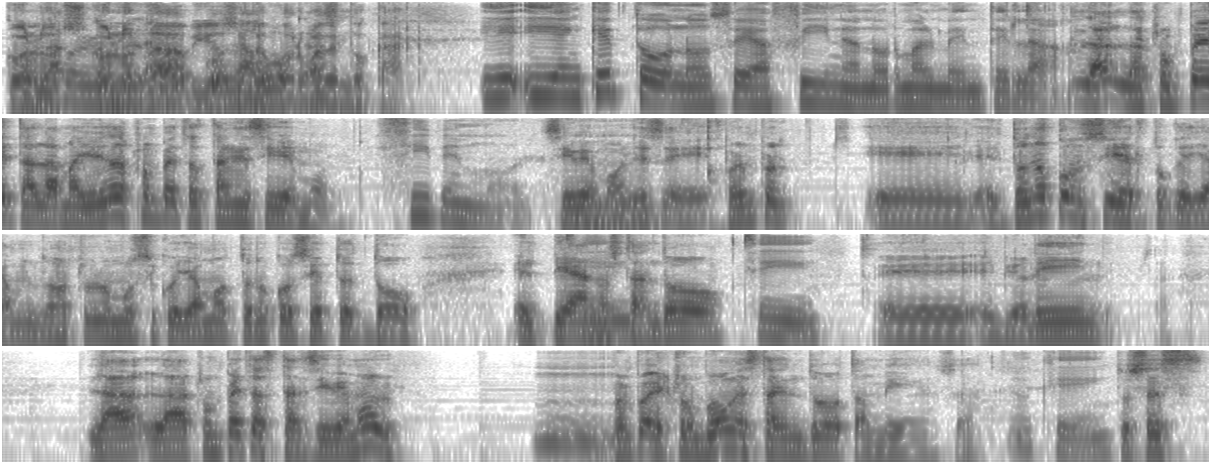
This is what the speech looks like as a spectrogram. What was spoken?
Con, los, con, los, labios y la, forma de tocar. ¿Y, en qué tono se afina normalmente la... La, trompeta, la mayoría de las trompetas están en si bemol. Si bemol. Si bemol. Mm. Eh, por ejemplo, el tono concierto, que nosotros los músicos llamamos tono concierto, es do. El piano está en do. Sí. Eh, el violín. La, trompeta está en si bemol. Mm. Por ejemplo, el trombón está en do también. Entonces,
